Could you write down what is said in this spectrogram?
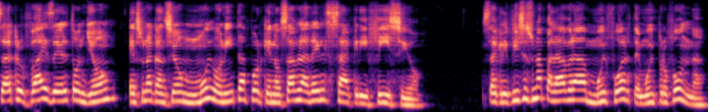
Sacrifice de Elton John es una canción muy bonita porque nos habla del sacrificio. Sacrificio es una palabra muy fuerte, muy profunda.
